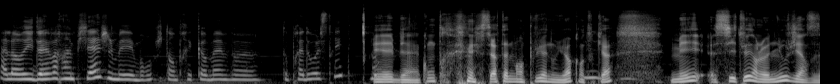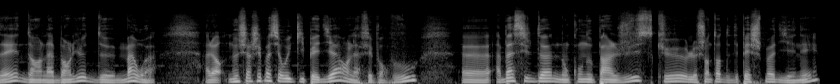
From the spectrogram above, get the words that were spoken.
Alors, il doit y avoir un piège, mais bon, je tenterai quand même euh, tout près de Wall Street. Eh bien, contre... certainement plus à New York en tout cas, mais située dans le New Jersey, dans la banlieue de Mahwah. Alors, ne cherchez pas sur Wikipédia, on l'a fait pour vous. Euh, à Basildon, donc on nous parle juste que le chanteur de Dépêche Mode y est né.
